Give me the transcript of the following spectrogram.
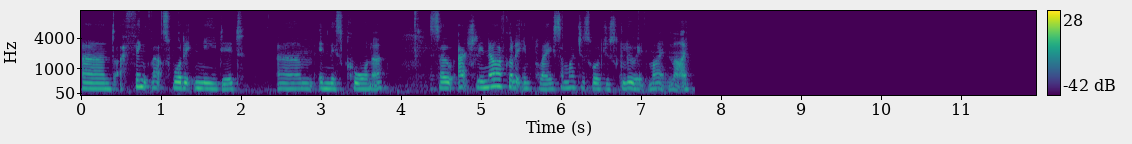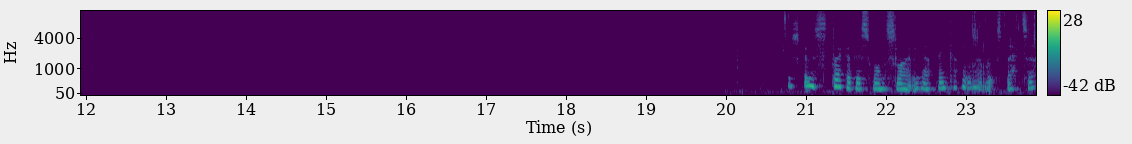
and I think that's what it needed um, in this corner. So actually now I've got it in place I might as well just glue it mightn't I just going to stagger this one slightly, I think. I think that looks better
